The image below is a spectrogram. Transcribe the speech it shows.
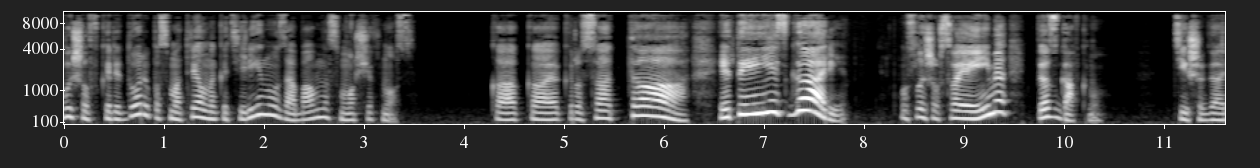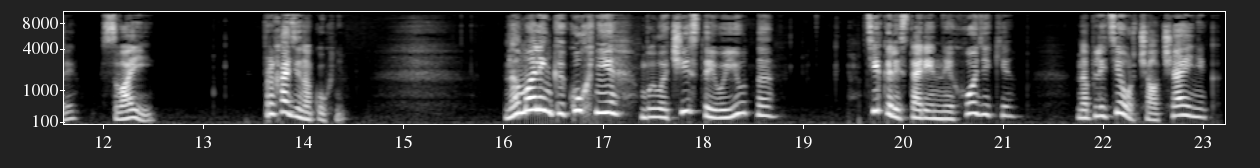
вышел в коридор и посмотрел на Катерину, забавно сморщив нос. «Какая красота! Это и есть Гарри!» Услышав свое имя, пес гавкнул. «Тише, Гарри, свои. Проходи на кухню». На маленькой кухне было чисто и уютно. Тикали старинные ходики, на плите урчал чайник.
